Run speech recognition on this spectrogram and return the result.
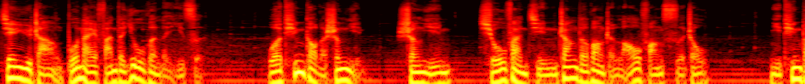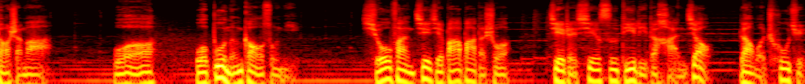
监狱长不耐烦地又问了一次。“我听到了声音，声音。”囚犯紧张地望着牢房四周。“你听到什么？”“我……我不能告诉你。”囚犯结结巴巴地说，接着歇斯底里地喊叫：“让我出去！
